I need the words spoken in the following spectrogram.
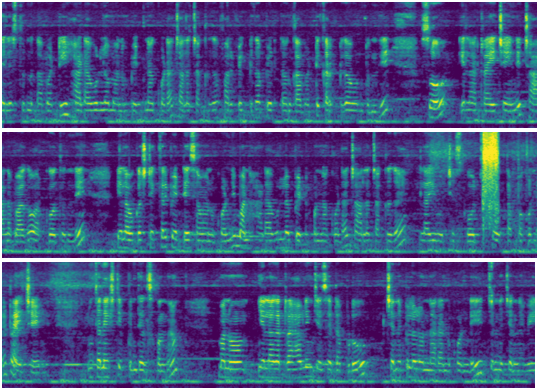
తెలుస్తుంది కాబట్టి హడావుల్లో మనం పెట్టినా కూడా చాలా చక్కగా పర్ఫెక్ట్గా పెడతాం కాబట్టి కరెక్ట్గా ఉంటుంది. సో ఇలా ట్రై చేయండి. చాలా బాగా వర్క్ అవుతుంది. ఇలా ఒక స్టిక్కర్ పెట్టేసాం అనుకోండి మన హడావుల్లో పెట్టుకున్నా కూడా చాలా చక్కగా ఇలా యూజ్ చేసుకోవచ్చు. సో తప్పకుండా ట్రై చేయండి. ఇంకా నెక్స్ట్ ఇప్పుడు తెలుసుకుందాం. మనం ఇలాగ ట్రావెలింగ్ చేసేటప్పుడు చిన్నపిల్లలు ఉన్నారనుకోండి చిన్న చిన్నవి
